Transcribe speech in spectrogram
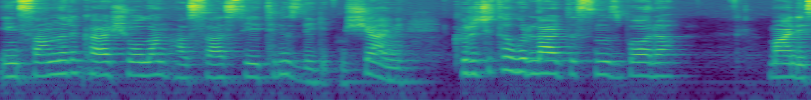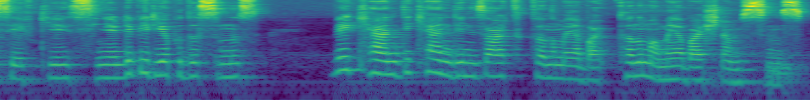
İnsanlara karşı olan hassasiyetiniz de gitmiş. Yani kırıcı tavırlardasınız bu ara. Maalesef ki sinirli bir yapıdasınız ve kendi kendinizi artık tanımaya tanımamaya başlamışsınız.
